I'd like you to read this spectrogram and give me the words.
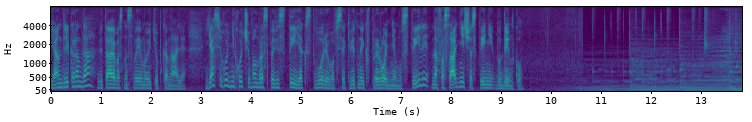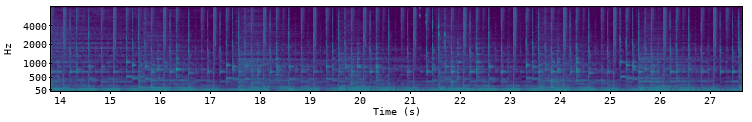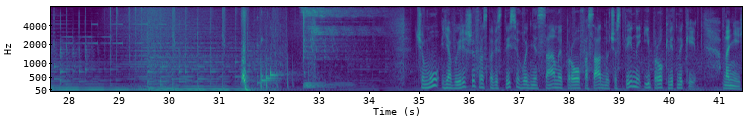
Я Андрій Каранда, вітаю вас на своєму YouTube каналі. Я сьогодні хочу вам розповісти, як створювався квітник в природньому стилі на фасадній частині будинку. Я вирішив розповісти сьогодні саме про фасадну частину і про квітники на ній?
